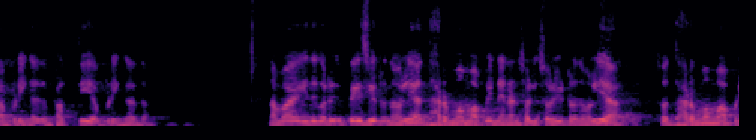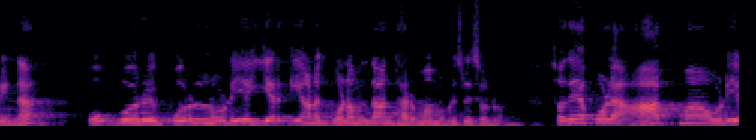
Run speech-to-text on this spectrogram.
அப்படிங்கிறது பக்தி அப்படிங்கிறது. நம்ம இது வரைக்கும் பேசிட்டு இருந்தோம் இல்லையா? தர்மம் அப்படின்னு என்னன்னு சொல்லி சொல்லிட்டு இருந்தோம் இல்லையா? ஸோ தர்மம் அப்படின்னா ஒவ்வொரு பொருளினுடைய இயற்கையான குணம் தான் தர்மம் அப்படின்னு சொல்லி சொல்றோம். ஸோ அதே போல ஆத்மாவுடைய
